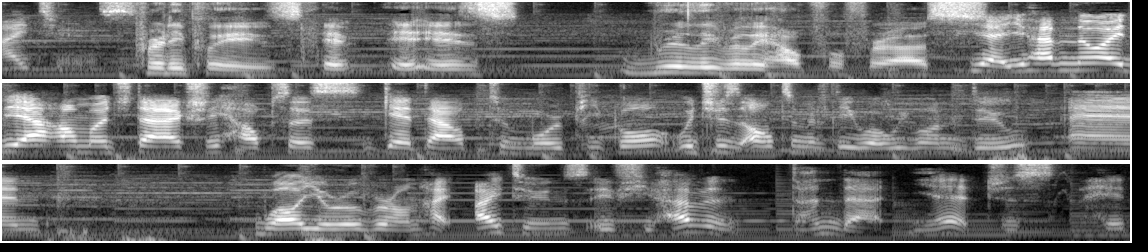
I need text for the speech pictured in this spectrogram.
iTunes. Pretty please. It, it is really, really helpful for us. Yeah, you have no idea how much that actually helps us get out to more people, which is ultimately what we want to do. And while you're over on hi- iTunes, if you haven't done that yet, just hit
